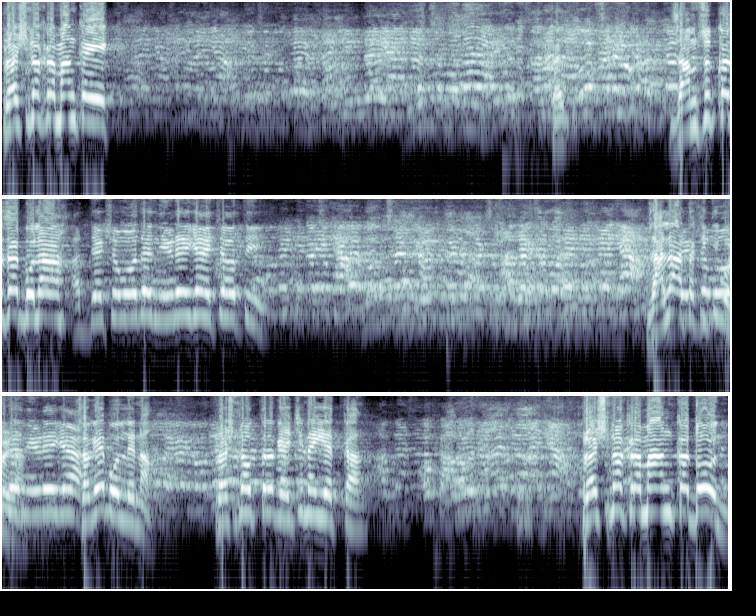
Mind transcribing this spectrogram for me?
प्रश्न क्रमांक एक. काय? जामसुदकर साहेब बोला. अध्यक्ष महोदय निर्णय घ्यायच्या होती. झालं आता किती निर्णय घ्या. सगळे बोलले ना. प्रश्न उत्तर घ्यायची नाही आहेत का? प्रश्न क्रमांक दोन.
